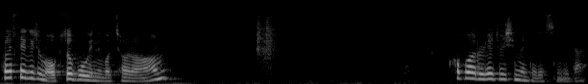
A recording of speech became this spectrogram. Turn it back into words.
혈색이 좀 없어 보이는 것처럼 커버를 해주시면 되겠습니다.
